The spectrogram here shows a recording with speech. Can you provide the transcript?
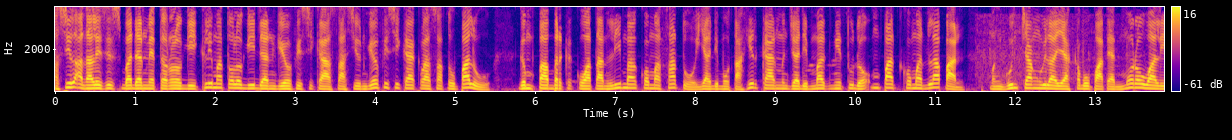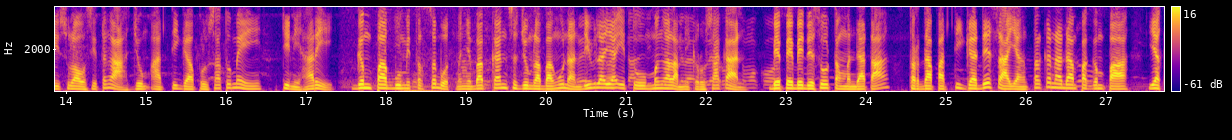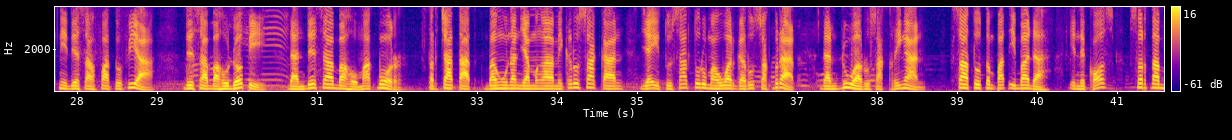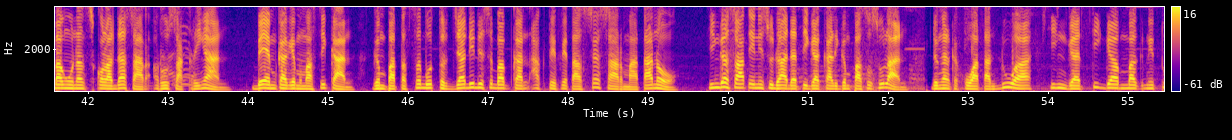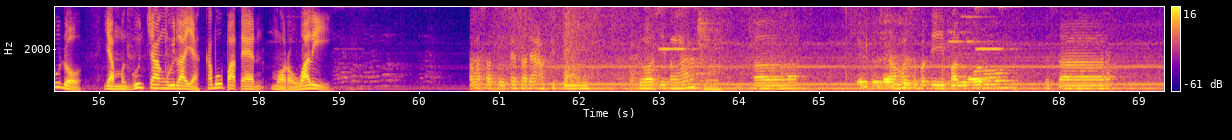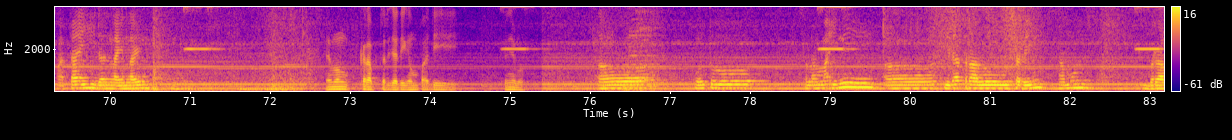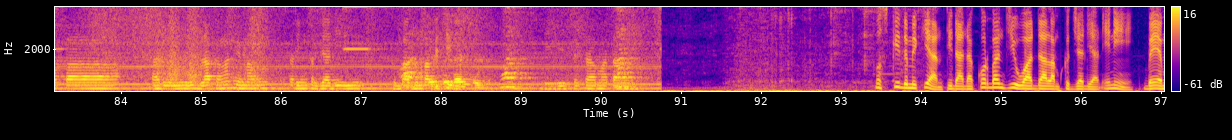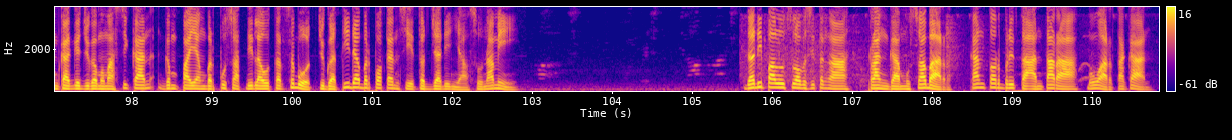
Hasil analisis Badan Meteorologi, Klimatologi, dan Geofisika Stasiun Geofisika Kelas 1 Palu, gempa berkekuatan 5,1 yang dimutakhirkan menjadi magnitudo 4,8 mengguncang wilayah Kabupaten Morowali, Sulawesi Tengah, Jumat 31 Mei dini hari. Gempa bumi tersebut menyebabkan sejumlah bangunan di wilayah itu mengalami kerusakan. BPBD Sulteng mendata terdapat tiga desa yang terkena dampak gempa, yakni Desa Fatuvia, Desa Bahudopi, dan Desa Bahu Makmur. Tercatat bangunan yang mengalami kerusakan yaitu satu rumah warga rusak berat dan dua rusak ringan. Satu tempat ibadah, indekos, serta bangunan sekolah dasar rusak ringan. BMKG memastikan gempa tersebut terjadi disebabkan aktivitas sesar Matano. Hingga saat ini sudah ada tiga kali gempa susulan dengan kekuatan 2 hingga 3 magnitudo yang mengguncang wilayah Kabupaten Morowali. Salah satu sesar yang aktif di Sulawesi Tengah hmm. uh, sama seperti Palu Koro, besar Matai dan lain-lain. Memang kerap terjadi gempa di penyebab? Uh, untuk selama ini uh, tidak terlalu sering, namun beberapa hari belakangan memang sering terjadi gempa-gempa kecil di sesar mata. Meski demikian, tidak ada korban jiwa dalam kejadian ini. BMKG juga memastikan gempa yang berpusat di laut tersebut juga tidak berpotensi terjadinya tsunami. Dari Palu, Sulawesi Tengah, Rangga Musabar, Kantor Berita Antara, mewartakan.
